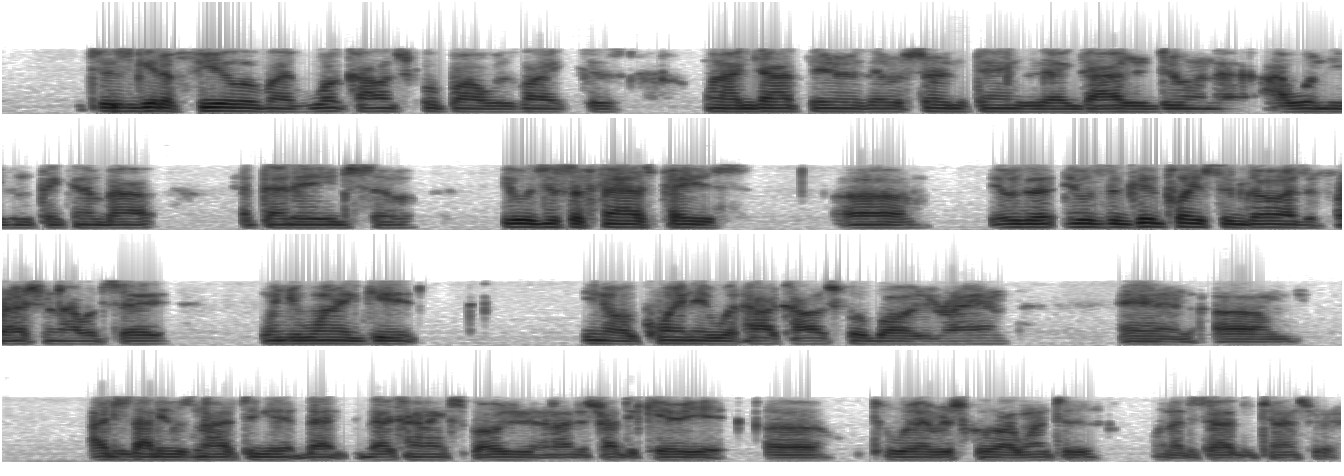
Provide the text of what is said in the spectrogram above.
just get a feel of like what college football was like because when I got there, there were certain things that guys are doing that I wasn't even thinking about at that age. So it was just a fast pace. Uh, it was a it was a good place to go as a freshman, I would say, when you want to get, you know, acquainted with how college football is ran, and um, I just thought it was nice to get that that kind of exposure, and I just tried to carry it uh, to whatever school I went to when I decided to transfer.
